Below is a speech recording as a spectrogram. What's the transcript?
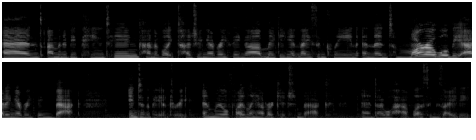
and I'm going to be painting, kind of like touching everything up, making it nice and clean. And then tomorrow we'll be adding everything back into the pantry and we will finally have our kitchen back and I will have less anxiety.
